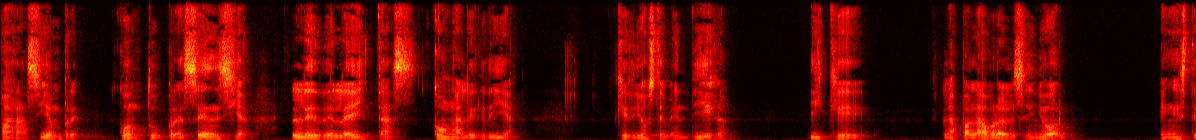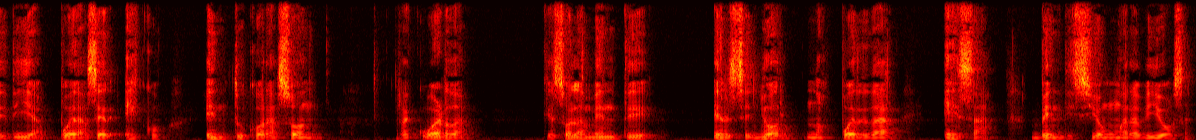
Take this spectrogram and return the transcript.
para siempre, con tu presencia le deleitas con alegría. Que Dios te bendiga y que la palabra del Señor en este día pueda hacer eco en tu corazón. Recuerda que solamente el Señor nos puede dar esa bendición maravillosa,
